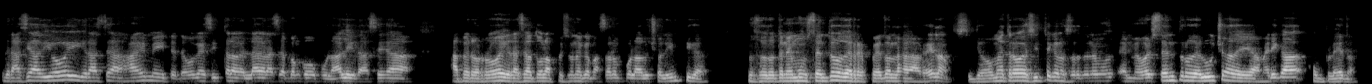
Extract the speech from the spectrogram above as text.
gracias a Dios y gracias a Jaime, y te tengo que decirte la verdad, gracias al Banco Popular y gracias a, a Pero Rojo y gracias a todas las personas que pasaron por la lucha olímpica, nosotros tenemos un centro de respeto en la Gabriela. Si yo me atrevo a decirte que nosotros tenemos el mejor centro de lucha de América completa.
